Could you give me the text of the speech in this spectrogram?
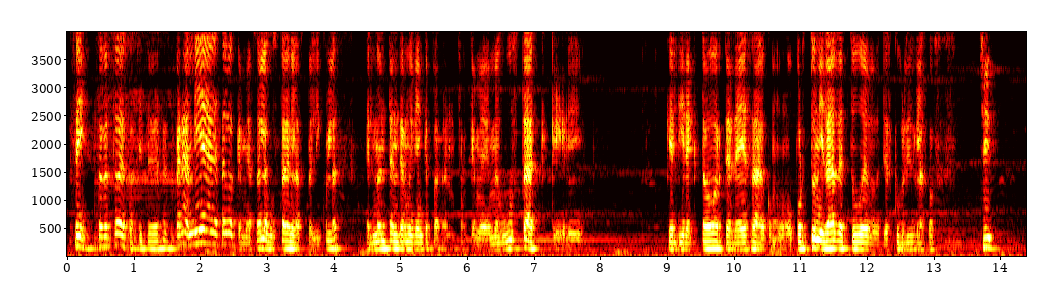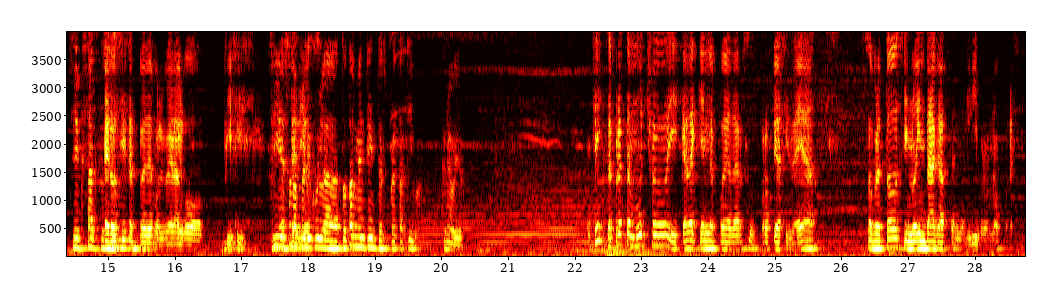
Sí, sobre todo eso, si te desespera. A mí es algo que me suele gustar en las películas, el no entender muy bien qué pasa, ¿no? porque me, me gusta que el, que el director te dé esa como oportunidad de tú eh, descubrir las cosas. Sí, sí, exacto. Pero sí se puede volver algo difícil. Sí, es una película totalmente interpretativa, creo yo. Sí, se presta mucho y cada quien le puede dar sus propias ideas, sobre todo si no indagas en el libro, ¿no? Por ejemplo.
